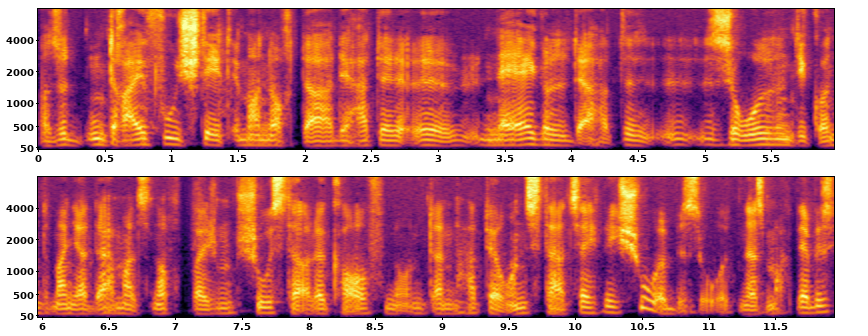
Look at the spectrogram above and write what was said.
Also ein Dreifuß steht immer noch da. Der hatte äh, Nägel, der hatte äh, Sohlen, die konnte man ja damals noch beim Schuster alle kaufen. Und dann hat er uns tatsächlich Schuhe besohlt. Und das macht er bis,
